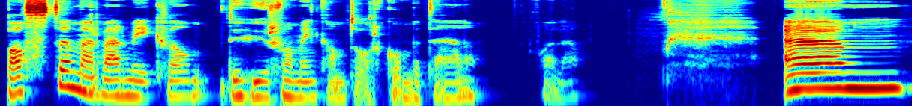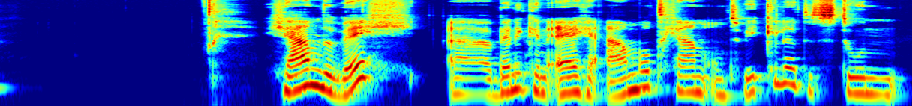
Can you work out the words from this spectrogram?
pasten, maar waarmee ik wel de huur van mijn kantoor kon betalen. Voilà. Um, gaandeweg uh, ben ik een eigen aanbod gaan ontwikkelen. Dus toen,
